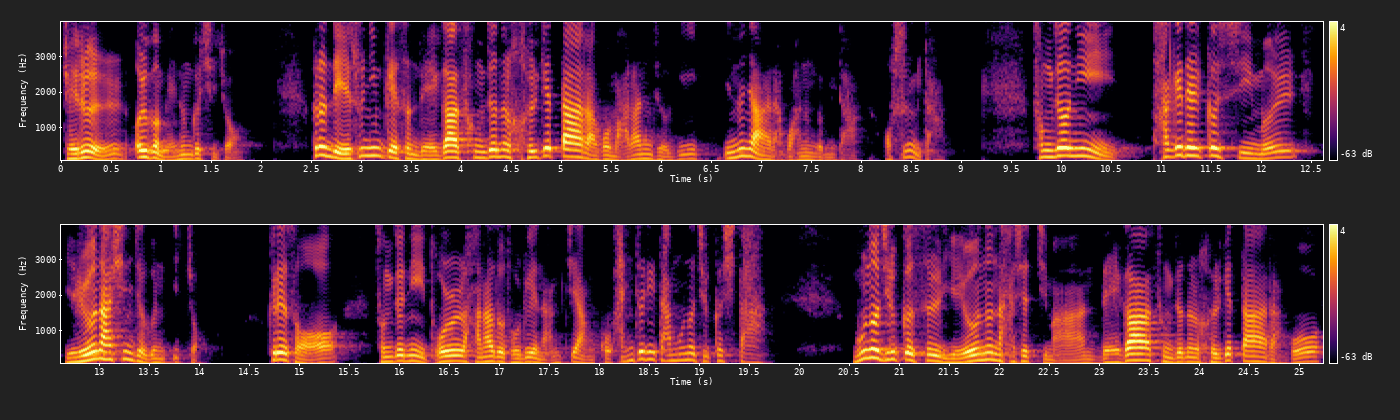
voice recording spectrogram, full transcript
죄를 얽어매는 것이죠. 그런데 예수님께서 내가 성전을 헐겠다라고 말한 적이 있느냐라고 하는 겁니다. 없습니다. 성전이 파괴될 것임을 예언하신 적은 있죠. 그래서 성전이 돌 하나도 돌 위에 남지 않고 완전히 다 무너질 것이다. 무너질 것을 예언은 하셨지만 내가 성전을 헐겠다라고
